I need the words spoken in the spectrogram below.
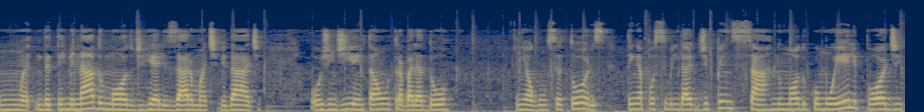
um determinado modo de realizar uma atividade, hoje em dia então o trabalhador em alguns setores tem a possibilidade de pensar no modo como ele pode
